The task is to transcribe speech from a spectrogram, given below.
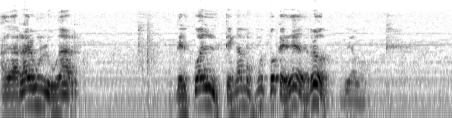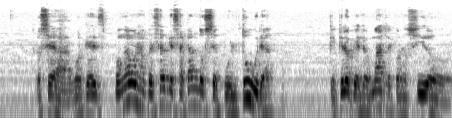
agarrar un lugar del cual tengamos muy poca idea de rock, digamos. O sea, porque pongámonos a pensar que sacando Sepultura, que creo que es lo más reconocido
